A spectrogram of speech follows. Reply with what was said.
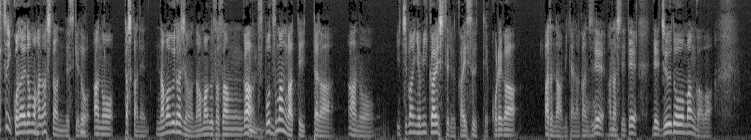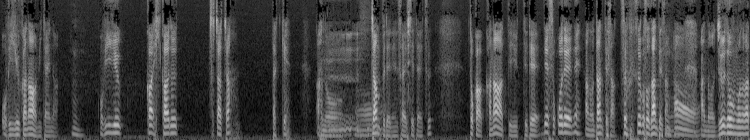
ついこの間も話したんですけど、あの、確かね、生具ラジオの生草さんがう、んスポーツ漫画って言ったら、あの、一番読み返してる回数ってこれがあるな、みたいな感じで話してて、で、柔道漫画は、帯湯かなみたいな。うん。帯湯か光るちゃちゃちゃだっけあの、うん。ジャンプで連載してたやつとかかなって言ってて、で、そこでね、あの、ダンテさん、そそれこそダンテさんが、あの、柔道物語を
